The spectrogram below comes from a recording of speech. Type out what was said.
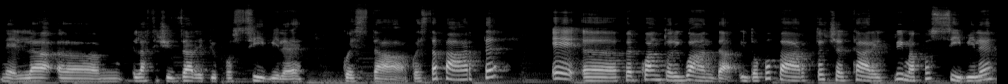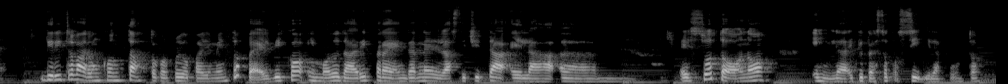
nell'elaticizzare ehm, il più possibile questa, questa parte e eh, per quanto riguarda il dopoparto cercare il prima possibile di ritrovare un contatto col proprio pavimento pelvico in modo da riprenderne l'elasticità e, la, ehm, e il suo tono il, il più presto possibile, appunto.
